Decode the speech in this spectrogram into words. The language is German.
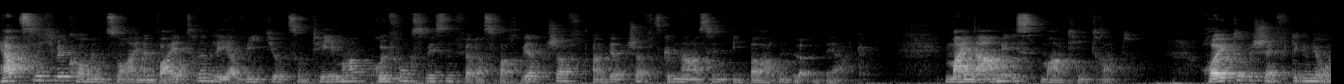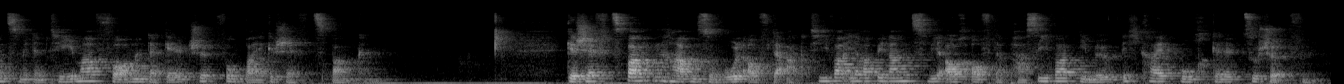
Herzlich willkommen zu einem weiteren Lehrvideo zum Thema Prüfungswissen für das Fach Wirtschaft an Wirtschaftsgymnasien in Baden-Württemberg. Mein Name ist Martin Tratt. Heute beschäftigen wir uns mit dem Thema Formen der Geldschöpfung bei Geschäftsbanken. Geschäftsbanken haben sowohl auf der Aktiva ihrer Bilanz wie auch auf der Passiva die Möglichkeit, Buchgeld zu schöpfen.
